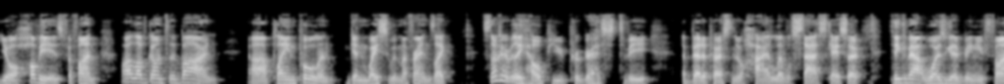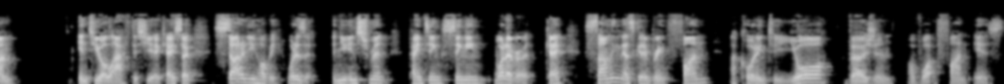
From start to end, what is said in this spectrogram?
your hobby is for fun, oh, I love going to the bar and uh, playing pool and getting wasted with my friends. Like it's not going to really help you progress to be a better person to a higher level status. Okay. So think about what is going to bring you fun into your life this year. Okay. So start a new hobby. What is it? A new instrument, painting, singing, whatever. Okay. Something that's going to bring fun according to your version of what fun is.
